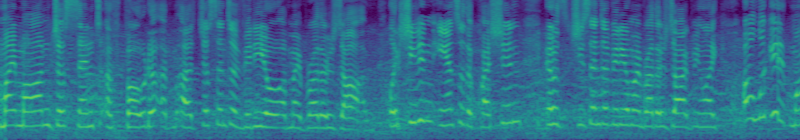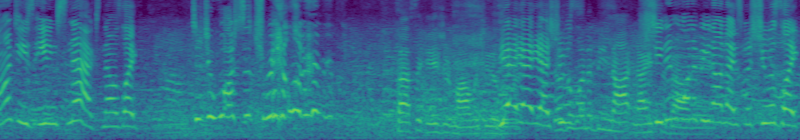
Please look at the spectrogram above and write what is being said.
my mom just sent a photo, uh, just sent a video of my brother's dog. Like she didn't answer the question. It was she sent a video of my brother's dog being like, oh look at Monty's eating snacks. And I was like, did you watch the trailer? Classic Asian mom when she doesn't Yeah, want, yeah, yeah. She doesn't was want to be not nice. She didn't want to be not nice, but she was like,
